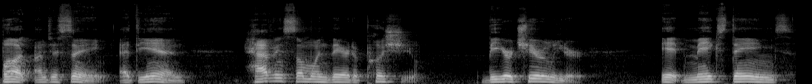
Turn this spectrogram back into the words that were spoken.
but I'm just saying at the end having someone there to push you, be your cheerleader, it makes things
